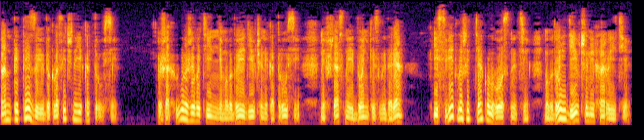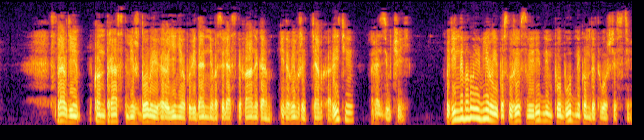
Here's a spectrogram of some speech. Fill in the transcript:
антитезою до класичної катрусі. жахливе животіння молодої дівчини Катрусі, нещасної доньки з лидаря, і світле життя колгосниці, молодої дівчини Хариті. Справді, контраст між долею героїні оповідання Василя Стефаника і новим життям Хариті разючий. Він немалою мірою послужив своєрідним побудником до творчості,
